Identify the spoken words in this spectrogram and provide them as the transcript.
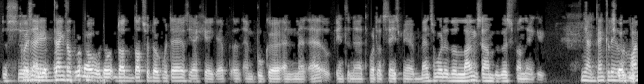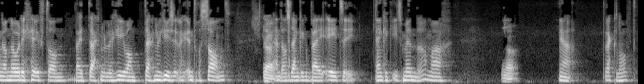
Dus, Ik zeggen, ik denk dat- nou door dat, dat soort documentaires die jij gekeken hebt, en, en boeken en hè, op internet, wordt dat steeds meer. Mensen worden er langzaam bewust van, denk ik. Ja, ik denk alleen Zo dat het langer nodig heeft dan bij technologie, want technologie is nog interessant. Ja, En dat is denk ik bij eten denk ik iets minder, maar ja. ja, dat klopt.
